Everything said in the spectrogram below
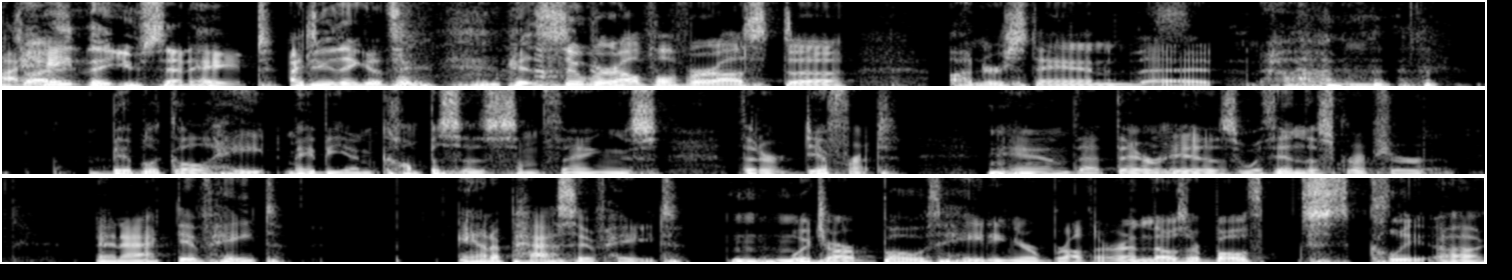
I So I- hate that you said hate. I do think it's it's super helpful for us to understand that um, biblical hate maybe encompasses some things that are different, mm-hmm. and that there mm-hmm. is within the scripture an active hate and a passive hate, mm-hmm. which are both hating your brother, and those are both cle- uh,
